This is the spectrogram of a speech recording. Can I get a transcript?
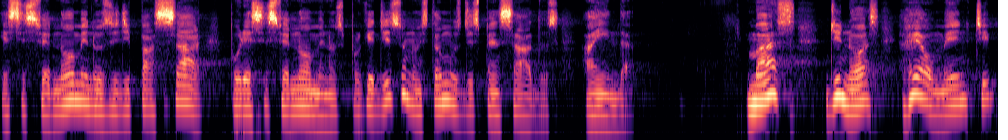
esses fenômenos e de passar por esses fenômenos, porque disso não estamos dispensados ainda. Mas de nós realmente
